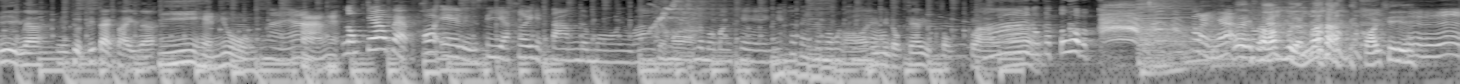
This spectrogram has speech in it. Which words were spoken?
มีอีกนะ มีจุดที่แตกต่างอีกนะ มีเห็นอยู่ ไหนอะหางไงนกแก้วแบบข้อ A หรือ C อะเคยเห็นตามเดอะมอลล์อยู่ว่า The Mall เดอะมอลล์บางเคอย่างเงี้ยเคยไปเดอะมอลล์บางอ๋เคอที่มีนกแก้วอยู่ตรงกลางใช่นกกระตั้วแบบอ้าอะไรเงี้ยเฮ้ยพร้อมเหมือนมากขออีกทีเออ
